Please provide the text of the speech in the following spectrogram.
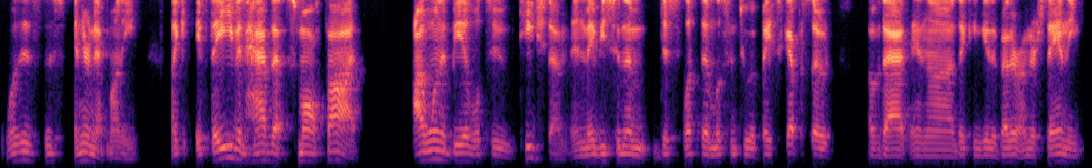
what is this internet money? Like, if they even have that small thought, I want to be able to teach them and maybe send them, just let them listen to a basic episode of that and uh, they can get a better understanding.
